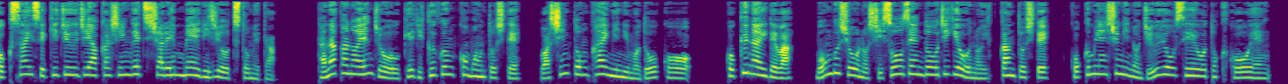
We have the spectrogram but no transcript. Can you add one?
国際赤十字赤新月社連盟理事を務めた。田中の援助を受け陸軍顧問として、ワシントン会議にも同行。国内では、文部省の思想全道事業の一環として、国民主義の重要性を説く講演、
